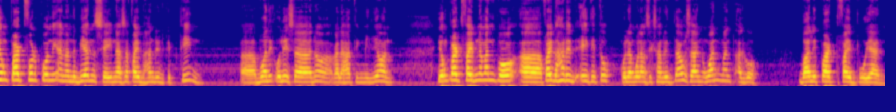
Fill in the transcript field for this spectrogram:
yung part 4 po ni ano ni Beyonce nasa 515. Uh, bumalik uli sa ano kalahating milyon. Yung part 5 naman po, uh, ah, 582, kulang-kulang 600,000, one month ago. Bali part 5 po yan.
